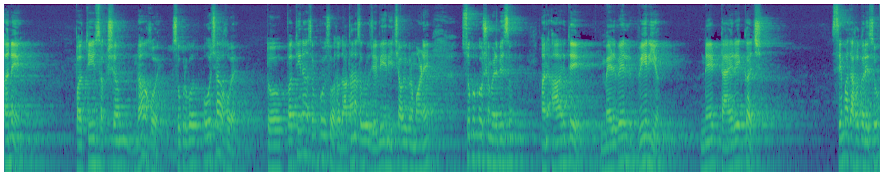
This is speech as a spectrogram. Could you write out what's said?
અને પતિ સક્ષમ ન હોય શુક્રકોષ ઓછા હોય, તો પતિના શુક્રકોષો અથવા દાતાના શુક્રકોષ જે બી એની ઈચ્છા હોય પ્રમાણે શુક્રકોષો મેળવીશું. અને આ રીતે મેળવેલ વીર્ય ને ડાયરેક્ટ જ શેમાં દાખલ કરીશું?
